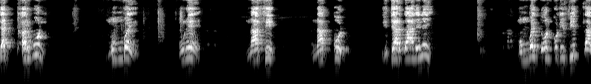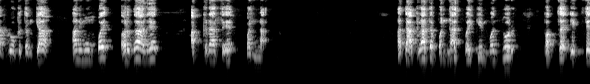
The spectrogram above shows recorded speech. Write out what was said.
त्यात ठरवून मुंबई पुणे नाशिक नागपूर. इथे आले नाही. मुंबईत दोन कोटी वीस लाख लोकसंख्या आणि मुंबईत अर्ध आले अकराशे पन्नास. आता अकराशे पन्नास पैकी मंजूर फक्त एकशे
